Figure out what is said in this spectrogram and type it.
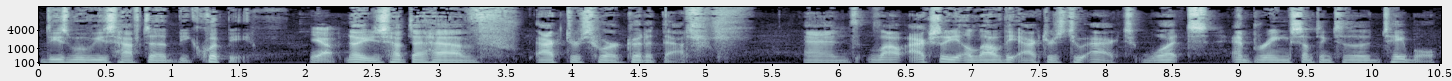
these movies have to be quippy. Yeah. No, you just have to have actors who are good at that. And allow actually allow the actors to act what and bring something to the table.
